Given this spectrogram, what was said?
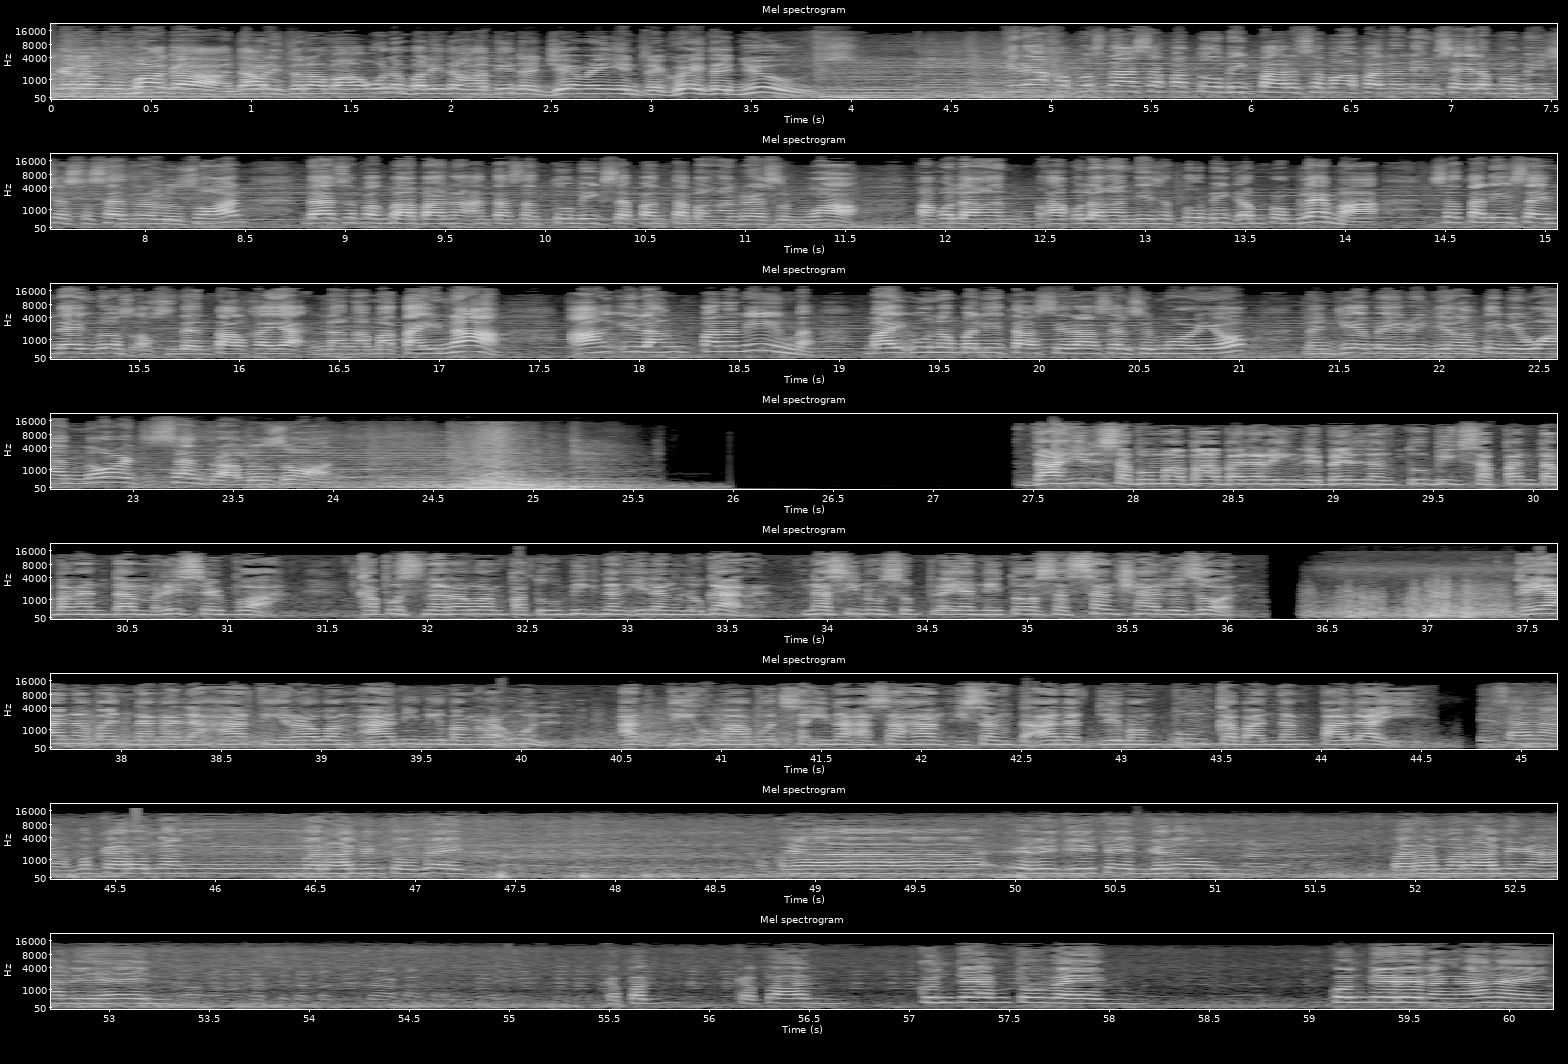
Magandang umaga. Narito na mga unang balitang hatid ng GMA Integrated News. Kinakapos na sa patubig para sa mga pananim sa ilang probinsya sa Central Luzon dahil sa pagbaba ng antas ng tubig sa Pantabangan Reservoir. Kakulangan, kakulangan din sa tubig ang problema sa Talisay Negros Occidental kaya nangamatay na ang ilang pananim. May unang balita si Russell Simorio ng GMA Regional TV1 North Central Luzon. Dahil sa bumababa na ring level ng tubig sa Pantabangan Dam Reservoir, kapos na raw ang patubig ng ilang lugar na sinusuplayan nito sa Central Luzon. Kaya naman nangalahati raw ang ani ni Mang Raul at di umabot sa inaasahang isang daan at limampung kaban ng palay. Sana magkaroon ng maraming tubig. O kaya irrigated, gano'n. Para maraming aanihin. Kapag, kapag kunti ang tubig, kunti rin ang anay.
